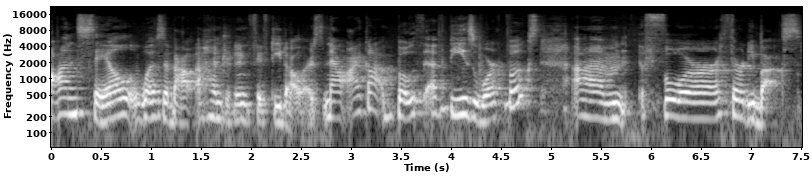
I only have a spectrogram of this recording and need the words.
on sale was about $150. Now, I got both of these workbooks um, for 30 bucks.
